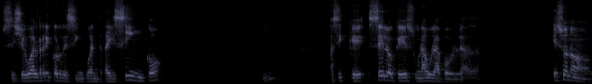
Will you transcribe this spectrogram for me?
se llegó al récord de 55 Así que sé lo que es un aula poblada. Eso no.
